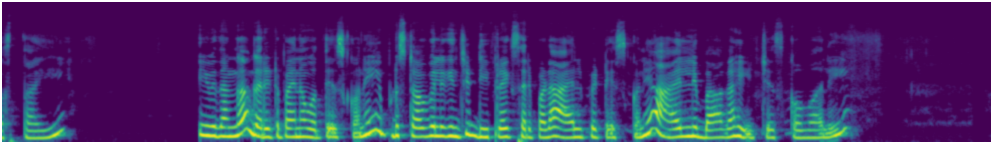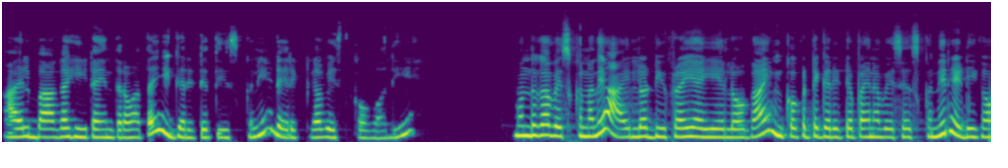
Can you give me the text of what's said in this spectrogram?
వస్తాయి. ఈ విధంగా గరిట పైన ఒత్తేసుకొని ఇప్పుడు స్టవ్ వెలిగించి డీప్ ఫ్రైకి సరిపడా ఆయిల్ పెట్టేసుకొని ఆయిల్ని బాగా హీట్ చేసుకోవాలి. ఆయిల్ బాగా హీట్ అయిన తర్వాత ఈ గరిటె తీసుకుని డైరెక్ట్గా వేసుకోవాలి. ముందుగా వేసుకున్నది ఆయిల్లో డీప్ ఫ్రై అయ్యేలోగా ఇంకొకటి గరిటె పైన వేసేసుకొని రెడీగా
